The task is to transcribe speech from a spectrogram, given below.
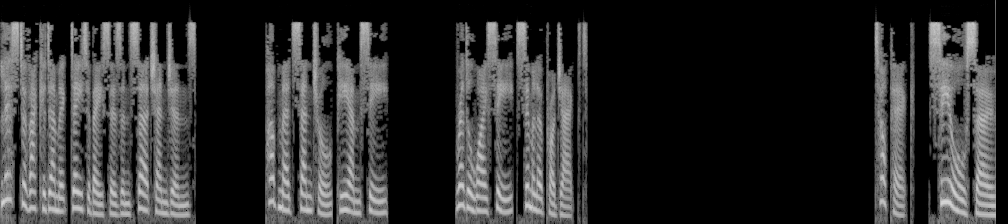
List of academic databases and search engines. PubMed Central PMC Redalyc similar project. Topic. See also.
